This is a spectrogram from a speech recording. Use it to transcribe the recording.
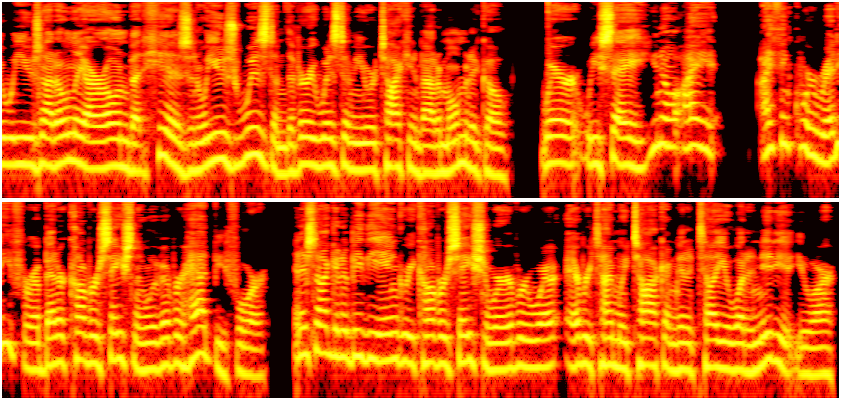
that we use not only our own but his and we use wisdom, the very wisdom you were talking about a moment ago, where we say, you know, I I think we're ready for a better conversation than we've ever had before. And it's not going to be the angry conversation where everywhere every time we talk I'm going to tell you what an idiot you are.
